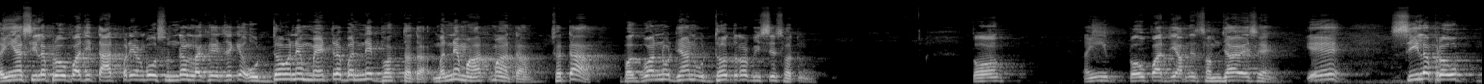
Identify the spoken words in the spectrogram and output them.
અહીંયા શિલ પ્રભુપાજી તાત્પર્યમાં બહુ સુંદર લખે છે કે ઉદ્ધવ અને મૈત્ર બંને ભક્ત હતા, બંને મહાત્મા હતા. છતાં ભગવાનનું ધ્યાન ઉદ્ધવ તરફ વિશેષ હતું. તો અહીં પ્રભુપાદજી આપને સમજાવે છે કે શીલ પ્રભુ,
